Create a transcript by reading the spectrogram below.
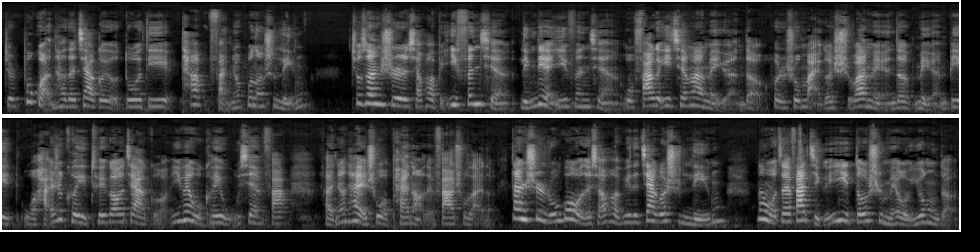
就是不管它的价格有多低，它反正不能是零。就算是小跑币一分钱，零点一分钱，我发个一千万美元的，或者说买个十万美元的美元币，我还是可以推高价格，因为我可以无限发，反正它也是我拍脑袋发出来的。但是如果我的小跑币的价格是零，那我再发几个亿都是没有用的。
